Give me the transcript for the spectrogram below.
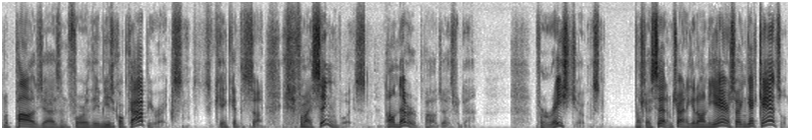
apologizing for the musical copyrights. Can't get the song for my singing voice. I'll never apologize for that. For race jokes. Like I said, I'm trying to get on the air so I can get canceled.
